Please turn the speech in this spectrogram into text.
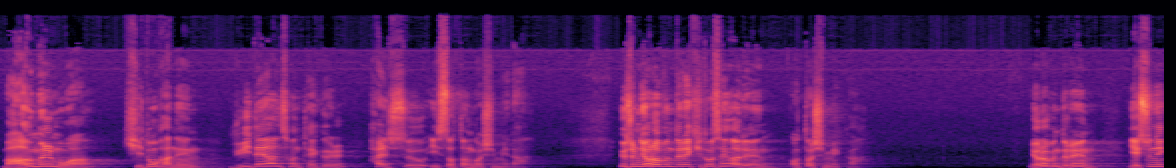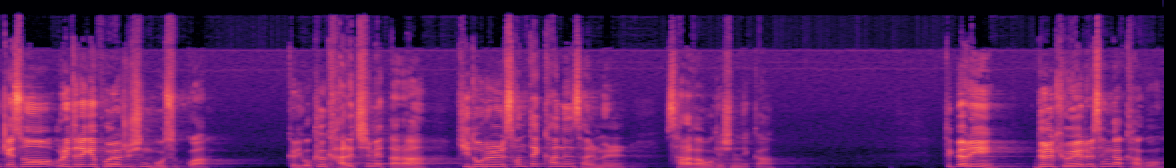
마음을 모아 기도하는 위대한 선택을 할 수 있었던 것입니다. 요즘 여러분들의 기도 생활은 어떠십니까? 여러분들은 예수님께서 우리들에게 보여주신 모습과 그리고 그 가르침에 따라 기도를 선택하는 삶을 살아가고 계십니까? 특별히 늘 교회를 생각하고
